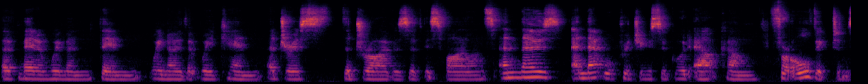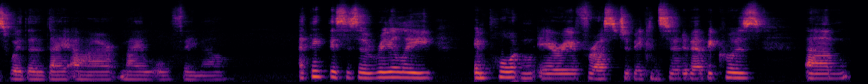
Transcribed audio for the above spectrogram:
of men and women, then we know that we can address the drivers of this violence, and those and that will produce a good outcome for all victims, whether they are male or female. I think this is a really important area for us to be concerned about because um,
